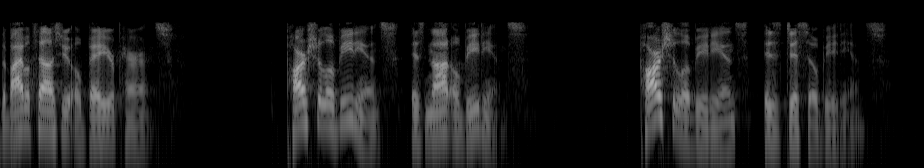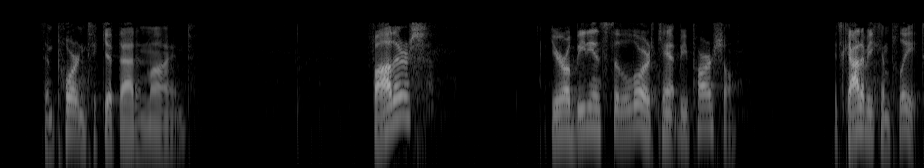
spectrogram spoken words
the Bible tells you obey your parents. Partial obedience is not obedience. Partial obedience is disobedience. It's important to get that in mind. Fathers, your obedience to the Lord can't be partial, it's got to be complete.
